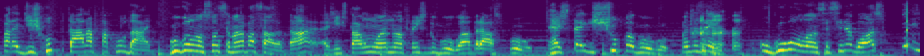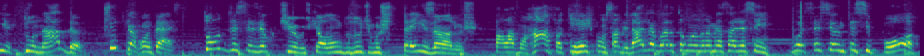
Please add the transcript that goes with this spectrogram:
para disruptar a faculdade. Google lançou semana passada, tá? A gente tá um ano na frente do Google. Abraço, Google. Hashtag chupa Google. Mas assim, o Google lança esse negócio e aí, do nada, chuta o que acontece todos esses executivos que ao longo dos últimos três anos falavam, Rafa, que responsabilidade, agora estão mandando mensagem assim: você se antecipou?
